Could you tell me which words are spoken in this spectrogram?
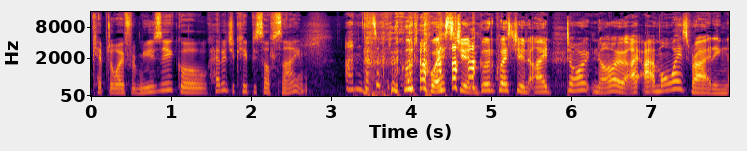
kept away from music, or how did you keep yourself sane? Um, that's a good question. Good question. I don't know. I, I'm always writing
